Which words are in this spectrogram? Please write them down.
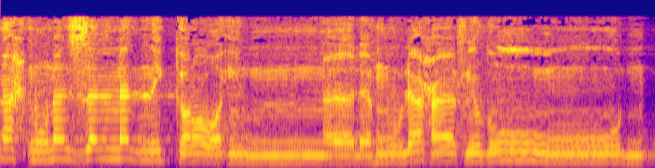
نحن نزلنا الذكر وإنا له لحافظون۔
